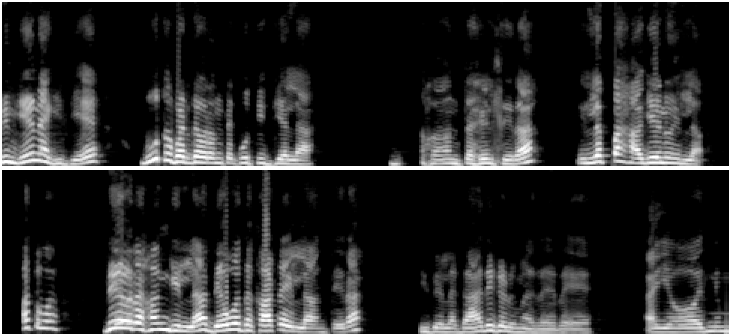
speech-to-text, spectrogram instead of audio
ನಿನ್ಗೇನಾಗಿದ್ಯೆ? ಭೂತ ಬಡ್ದವ್ರಂತ ಕೂತಿದ್ಯಲ್ಲ ಅಂತ ಹೇಳ್ತೀರಾ? ಇಲ್ಲಪ್ಪ, ಹಾಗೇನೂ ಇಲ್ಲ. ಅಥವಾ ದೇವರ ಹಂಗಿಲ್ಲ ದೇವದ ಕಾಟ ಇಲ್ಲ ಅಂತೀರಾ? ಇದೆಲ್ಲ ಗಾದೆಗಳು ಮಾರ್ಯಾರೆ ಅಯ್ಯೋ ನಿಮ್ಮ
